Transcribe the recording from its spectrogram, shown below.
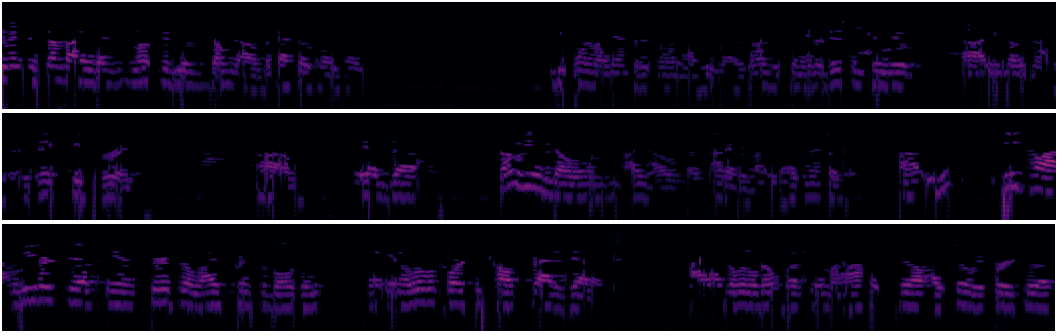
to mention somebody that most of you don't know, but that's okay. He's one of my mentors one of my heroes. I'm just going to introduce him to you, uh, even though not here. His name's Keith Drury. Um, and uh, some of you know him, I know, but not everybody does, and that's okay. Uh, he, he taught leadership and spiritual life principles in, in a little course he called Strategetics. I have a little notebook in my office still. I still refer to it.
